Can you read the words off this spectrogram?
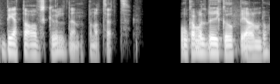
beta av skulden på något sätt. Hon kan väl dyka upp i Andor.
